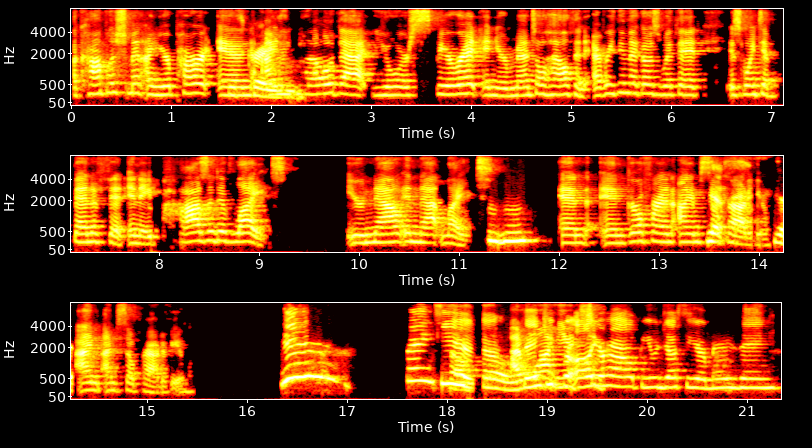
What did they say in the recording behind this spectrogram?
accomplishment on your part. And I know that your spirit and your mental health and everything that goes with it is going to benefit in a positive light. You're now in that light. Mm-hmm. And and girlfriend, I am so yes. proud of you. Yes. I'm I'm so proud of you. Yeah. Thank you. So Thank you for you all to- your help. You and Jesse are amazing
